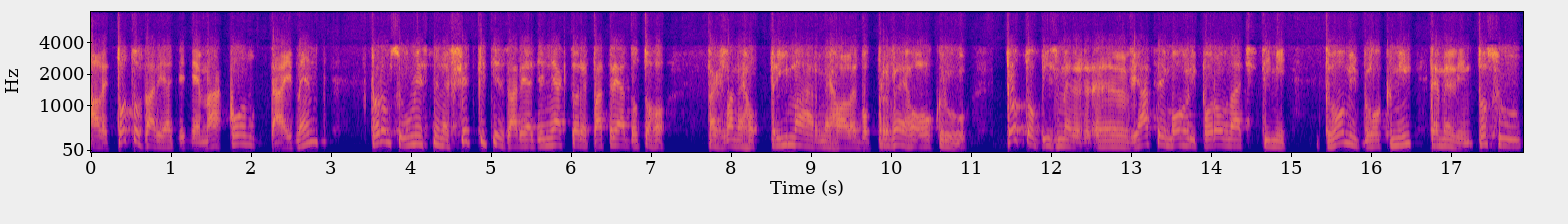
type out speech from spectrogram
Ale toto zariadenie má containment, v ktorom sú umiestnené všetky tie zariadenia, ktoré patria do toho tzv. primárneho alebo prvého okruhu. Toto by sme e, viacej mohli porovnať s tými dvomi blokmi temelín. To sú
